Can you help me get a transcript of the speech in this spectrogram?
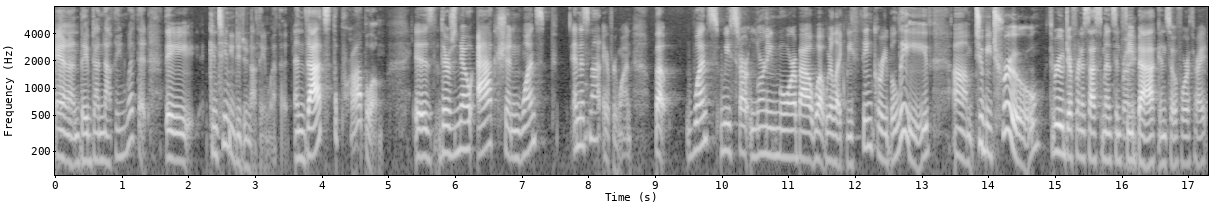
And they've done nothing with it. They continue to do nothing with it. And that's the problem is there's no action once and it's not everyone, but once we start learning more about what we're like we think or we believe um, to be true through different assessments and right. feedback and so forth, right?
